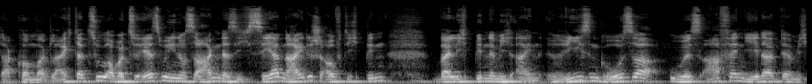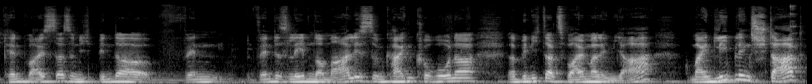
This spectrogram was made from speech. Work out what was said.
Da kommen wir gleich dazu. Aber zuerst muss ich noch sagen, dass ich sehr neidisch auf dich bin, weil ich bin nämlich ein riesengroßer USA-Fan. Jeder, der mich kennt, weiß das. Und ich bin da, wenn, wenn das Leben normal ist und kein Corona, dann bin ich da zweimal im Jahr. Mein Lieblingsstaat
